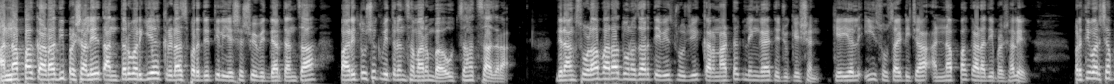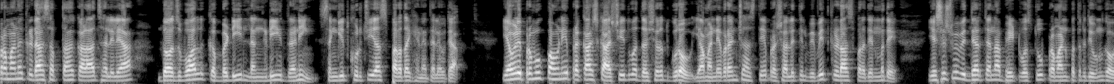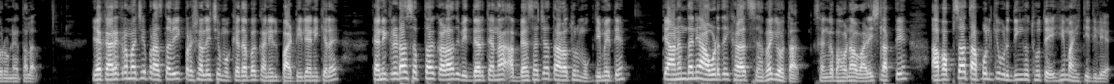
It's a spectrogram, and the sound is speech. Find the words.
अण्णाप्पा काडादी प्रशालेत आंतरवर्गीय क्रीडा स्पर्धेतील यशस्वी विद्यार्थ्यांचा पारितोषिक वितरण समारंभ उत्साहात साजरा. दिनांक सोळा बारा दोन हजार तेवीस रोजी कर्नाटक लिंगायत एज्युकेशन केएलई सोसायटीच्या अण्णाप्पा काडादी प्रशालेत प्रतिवर्षाप्रमाणे क्रीडा सप्ताह काळात झालेल्या डॉजबॉल कबड्डी लंगडी रनिंग संगीत खुर्ची या स्पर्धा घेण्यात आल्या होत्या. यावेळी प्रमुख पाहुणे प्रकाश काशीद व दशरथ गुरव या मान्यवरांच्या हस्ते प्रशालेतील विविध क्रीडा स्पर्धेमध्ये यशस्वी विद्यार्थ्यांना भेटवस्तू प्रमाणपत्र देऊन गौरवण्यात आलं. या कार्यक्रमाचे प्रास्ताविक प्रशालेचे मुख्याध्यापक अनिल पाटील यांनी केलंय. त्यांनी क्रीडा सप्ताह काळात विद्यार्थ्यांना अभ्यासाच्या ताणातून मुक्ती मिळते. ते आनंदाने आवडते खेळात सहभागी होतात. संघभावना वाढीस लागते. आपापसात आपुलकी वृद्धिंगत होते ही माहिती दिली आहे.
